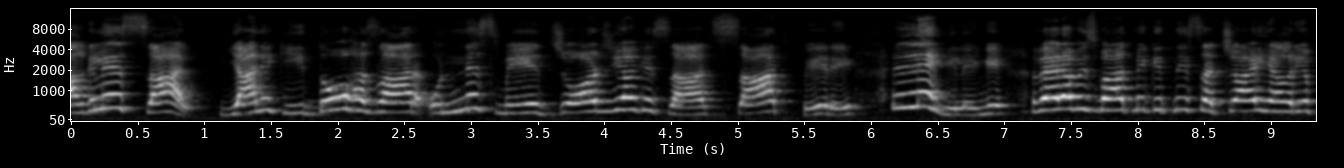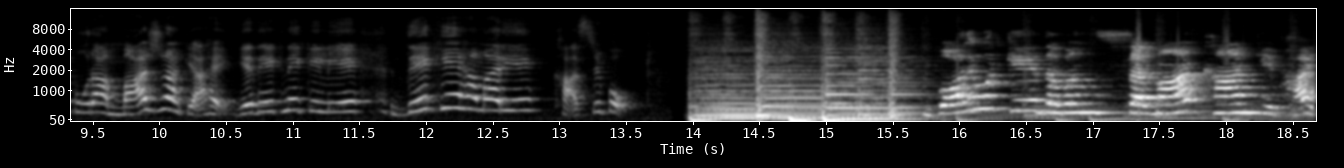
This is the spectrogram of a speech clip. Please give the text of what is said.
अगले साल यानी कि 2019 में जॉर्जिया के साथ सात फेरे ले ही लेंगे। वैर अब इस बात में कितनी सच्चाई है और ये पूरा माजरा क्या है, ये देखने के लिए देखिए हमारी खास रिपोर्ट। बॉलीवुड के दबंग सलमान खान के भाई,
